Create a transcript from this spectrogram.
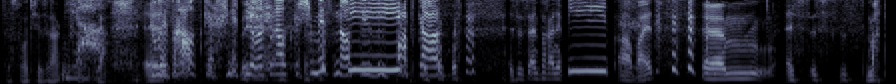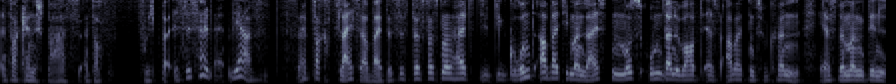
das Wort hier sagen? Ja. Äh, Du bist rausgeschnitten, du bist rausgeschmissen aus diesem Podcast. Es ist einfach eine Piep-Arbeit. ähm, es, es, es macht einfach keinen Spaß. Einfach furchtbar. Es ist halt, ja, es ist einfach Fleißarbeit. Das ist das, was man halt, die, die Grundarbeit, die man leisten muss, um dann überhaupt erst arbeiten zu können. Erst wenn man den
